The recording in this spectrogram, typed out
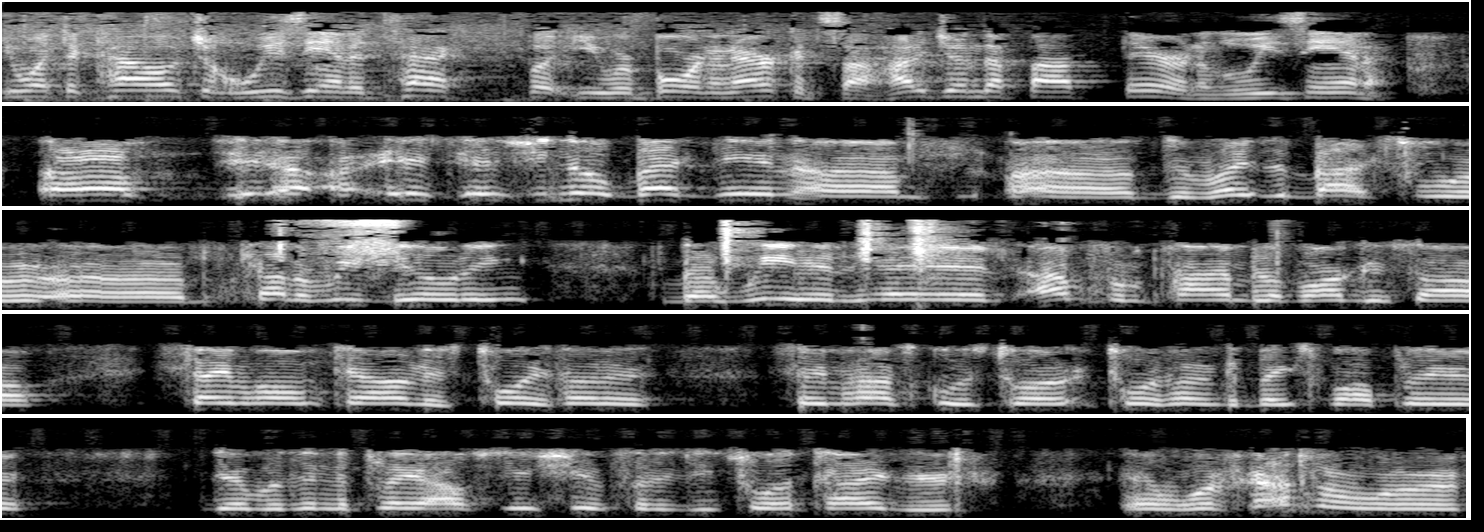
you went to college at Louisiana Tech, but you were born in Arkansas. How did you end up out there in Louisiana? Uh, as, as you know, back then um, uh, the Razorbacks were uh, kind of rebuilding, but we had had. I'm from Pine Bluff, Arkansas, same hometown as Torii Hunter, same high school as Torii, Torii Hunter, the baseball player that was in the playoffs this year for the Detroit Tigers. And what happened was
